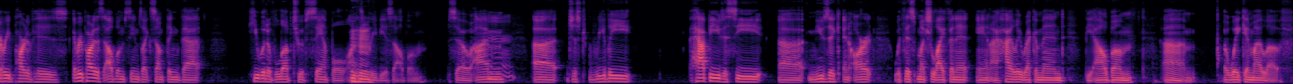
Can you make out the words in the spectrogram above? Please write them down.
every part of his, every part of this album seems like something that he would have loved to have sampled on his previous album. So I'm uh, just really happy to see uh, music and art with this much life in it, and I highly recommend the album um, "Awaken My Love."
